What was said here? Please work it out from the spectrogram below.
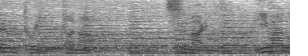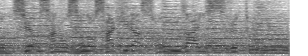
然と言ったな。つまり今の強さのその先が存在するという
